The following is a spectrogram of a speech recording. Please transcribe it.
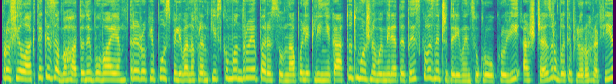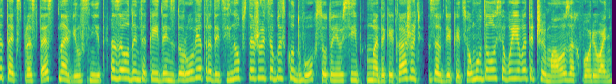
Профілактики забагато не буває. Три роки поспіль Івано-Франківську мандрує пересувна поліклініка. Тут можна виміряти тиск, визначити рівень цукру у крові, а ще зробити флюорографію та експрес-тест на ВІЛ-СНІД. За один такий день здоров'я традиційно обстежується близько двох сотень осіб. Медики кажуть, завдяки цьому вдалося виявити чимало захворювань.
